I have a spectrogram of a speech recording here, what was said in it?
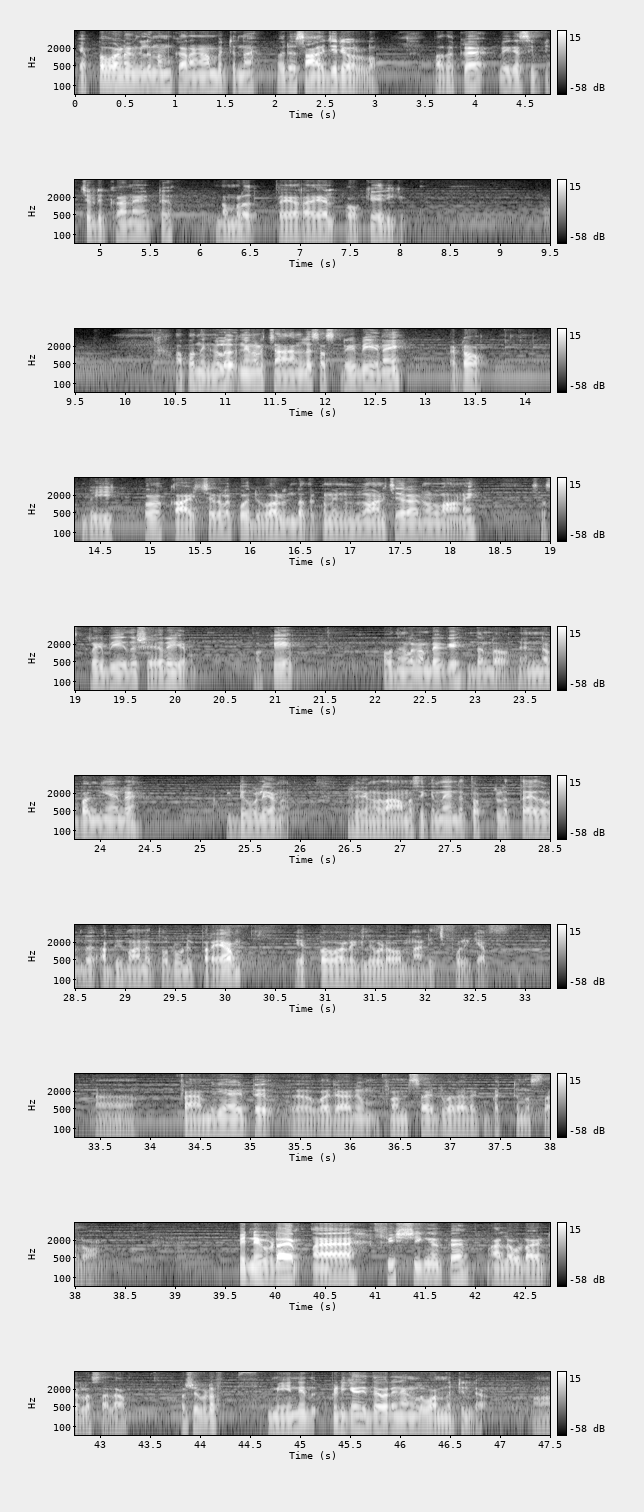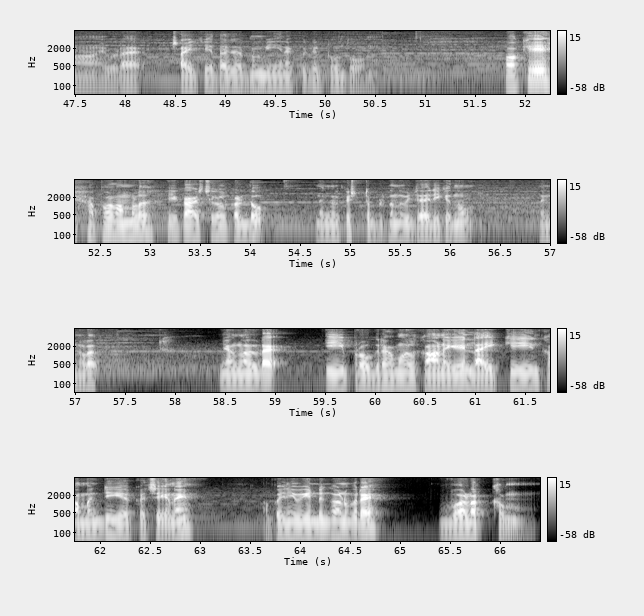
എപ്പോൾ വേണമെങ്കിലും നമുക്ക് ഇറങ്ങാൻ പറ്റുന്ന ഒരു സാഹചര്യമുള്ളൂ അപ്പോൾ അതൊക്കെ വികസിപ്പിച്ചെടുക്കാനായിട്ട് നമ്മൾ തയ്യാറായാൽ ഓക്കെ ആയിരിക്കും. അപ്പോൾ നിങ്ങൾ ഞങ്ങളുടെ ചാനൽ സബ്സ്ക്രൈബ് ചെയ്യണേ കേട്ടോ? അപ്പോൾ ഈ ഇപ്പോൾ കാഴ്ചകളൊക്കെ ഒരുപാടുണ്ട് അതൊക്കെ നിങ്ങൾക്ക് കാണിച്ചു തരാനുള്ളതാണേ. സബ്സ്ക്രൈബ് ചെയ്ത് ഷെയർ ചെയ്യണം ഓക്കെ അപ്പോൾ നിങ്ങൾ കണ്ടേക്കെ ഇതുണ്ടോ? എന്നെ ഭംഗിയാൽ അടിപൊളിയാണ്. പക്ഷേ ഞങ്ങൾ താമസിക്കുന്നതിന്റെ തൊട്ടടുത്തായതുകൊണ്ട് അഭിമാനത്തോടു കൂടി പറയാം എപ്പോൾ വേണമെങ്കിലും ഇവിടെ വന്ന് അടിച്ച് പൊളിക്കാം. ഫാമിലിയായിട്ട് വരാനും ഫ്രണ്ട്സായിട്ട് വരാനൊക്കെ പറ്റുന്ന സ്ഥലമാണ്. പിന്നെ ഇവിടെ ഫിഷിംഗ് ഒക്കെ അലൗഡ് ആയിട്ടുള്ള സ്ഥലം. പക്ഷെ ഇവിടെ മീൻ ഇത് പിടിക്കാൻ ഇതേവരെ ഞങ്ങൾ വന്നിട്ടില്ല. ഇവിടെ ട്രൈ ചെയ്താൽ ചിലപ്പോൾ മീനൊക്കെ കിട്ടുമെന്ന് തോന്നുന്നു. ഓക്കെ അപ്പോൾ നമ്മൾ ഈ കാഴ്ചകൾ കണ്ടു. നിങ്ങൾക്ക് ഇഷ്ടപ്പെട്ടെന്ന് വിചാരിക്കുന്നു. നിങ്ങൾ ഞങ്ങളുടെ ഈ പ്രോഗ്രാമുകൾ കാണുകയും ലൈക്ക് ചെയ്യുകയും കമന്റ് ചെയ്യുകയൊക്കെ ചെയ്യണേ. അപ്പോൾ ഇനി വീണ്ടും കാണുവരെ വണക്കം.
